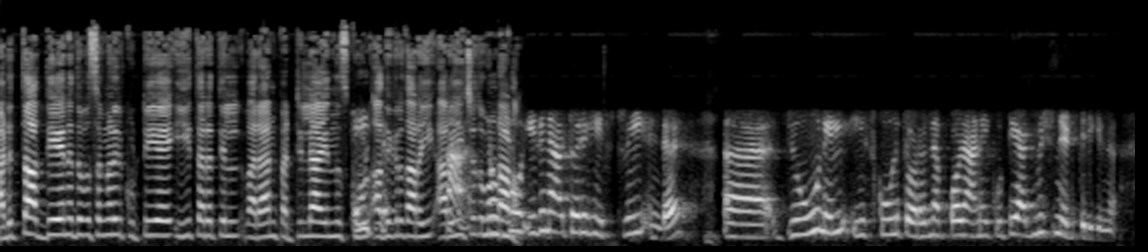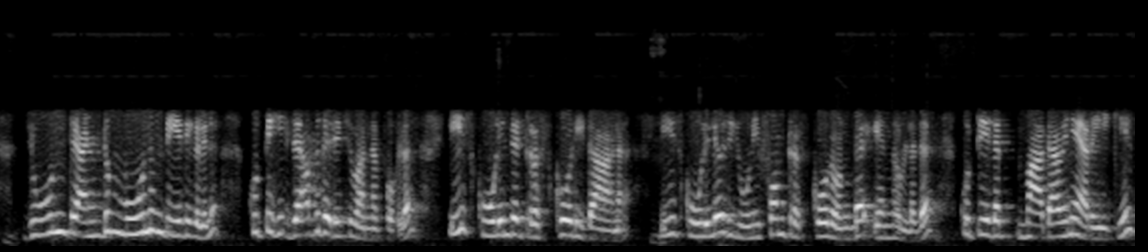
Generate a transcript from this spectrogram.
അടുത്ത അധ്യയന ദിവസങ്ങളിൽ കുട്ടിയെ ഈ തരത്തിൽ വരാൻ പറ്റില്ല എന്ന് സ്കൂൾ അധികൃതർ അറിയി അറിയിച്ചത് കൊണ്ടാണ് ഇതിനകത്തൊരു ഹിസ്റ്ററി ഉണ്ട്. ജൂണിൽ ഈ സ്കൂൾ തുറന്നപ്പോഴാണ് ഈ കുട്ടി അഡ്മിഷൻ എടുത്തിരിക്കുന്നത്. ജൂൺ രണ്ടും മൂന്നും തീയതികളിൽ കുട്ടി ഹിജാബ് ധരിച്ചു വന്നപ്പോൾ ഈ സ്കൂളിന്റെ ഡ്രസ് കോഡ് ഇതാണ്. ഈ സ്കൂളിൽ ഒരു യൂണിഫോം ഡ്രസ് കോഡ് ഉണ്ട് എന്നുള്ളത് കുട്ടിയുടെ മാതാവിനെ അറിയിക്കുകയും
